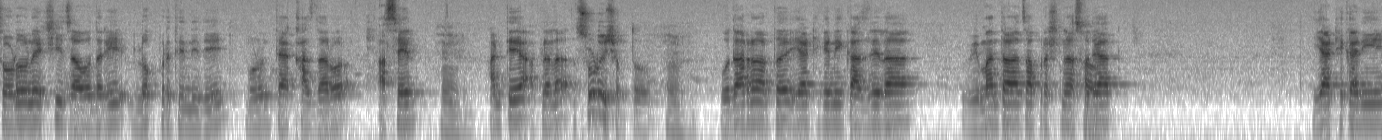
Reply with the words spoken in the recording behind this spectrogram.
सोडवण्याची जबाबदारी लोकप्रतिनिधी म्हणून त्या खासदारवर असेल. आणि ते आपल्याला सोडवू शकतो. उदाहरणार्थ या ठिकाणी गाजलेला विमानतळाचा प्रश्न असू द्यात. या ठिकाणी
